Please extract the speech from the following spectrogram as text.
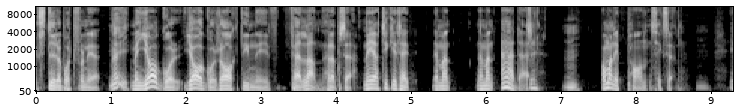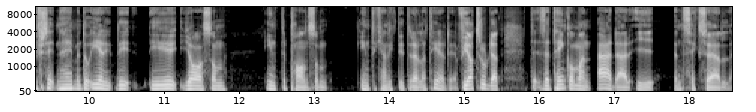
styra bort från det. Nej. Men jag går, jag går rakt in i fällan, höll jag på att säga. Men jag tycker att när man, när man är där, om man är pansexuell. I och för sig, nej men då är det, det, det är ju jag som inte pan som inte kan riktigt relatera till det. För jag trodde att, så, tänk om man är där i en sexuell,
